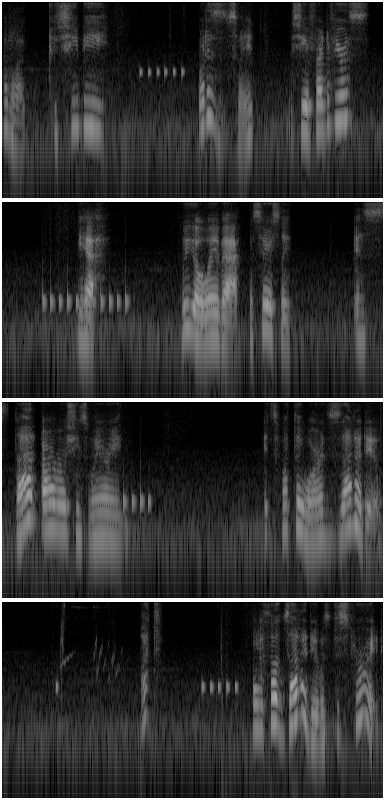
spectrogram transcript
Hold on, could she be... What is it, Swaine? Is she a friend of yours? Yeah. We go way back, but seriously, is that armor she's wearing... It's what they wore in Xanadu. What? But I thought Xanadu was destroyed.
